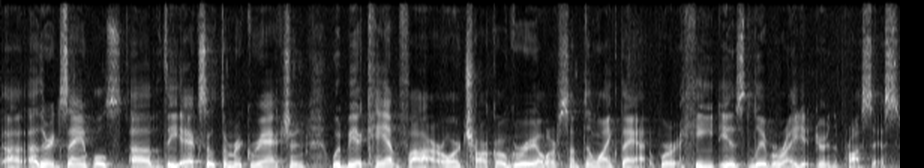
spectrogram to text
uh, other examples of the exothermic reaction would be a campfire or a charcoal grill or something like that, where heat is liberated during the process.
